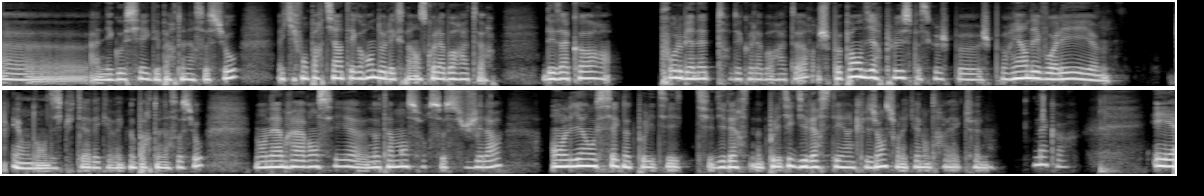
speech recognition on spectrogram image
euh, à négocier avec des partenaires sociaux qui font partie intégrante de l'expérience collaborateur. Des accords pour le bien-être des collaborateurs. Je peux pas en dire plus parce que je peux je peux rien dévoiler et, euh, on doit en discuter avec avec nos partenaires sociaux. Mais on aimerait avancer euh, notamment sur ce sujet-là en lien aussi avec notre politique notre politique diversité et inclusion sur laquelle on travaille actuellement. D'accord. Et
